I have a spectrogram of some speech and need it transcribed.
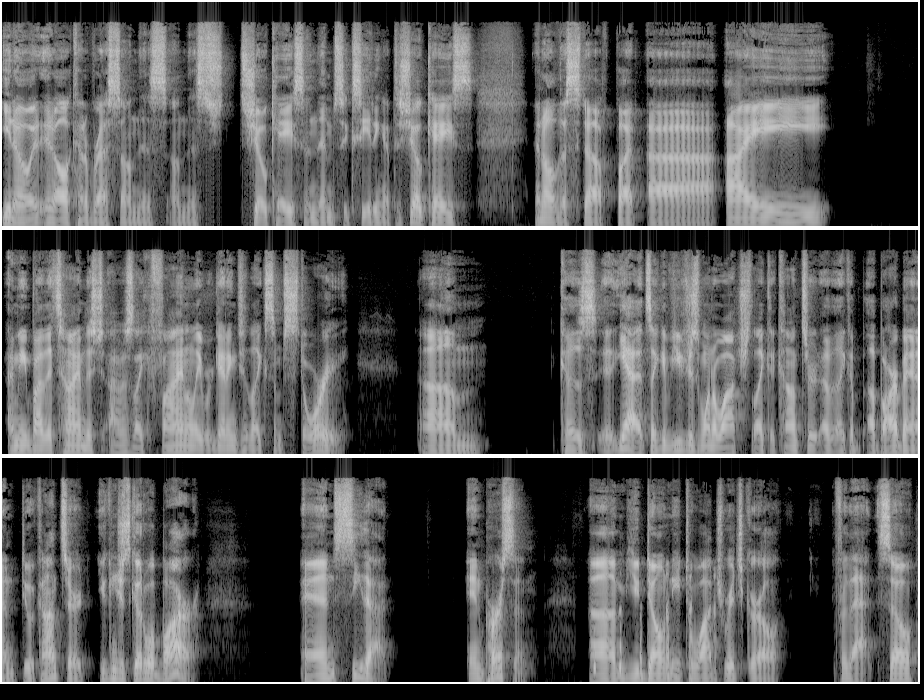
You know, it, it all kind of rests on this on this showcase and them succeeding at the showcase and all this stuff. But uh, I, I mean, by the time this, I was like, finally, we're getting to like some story. Um, because yeah, it's like if you just want to watch like a concert, uh, like a, a bar band do a concert, you can just go to a bar and see that in person. Um, you don't need to watch Rich Girl for that. So,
